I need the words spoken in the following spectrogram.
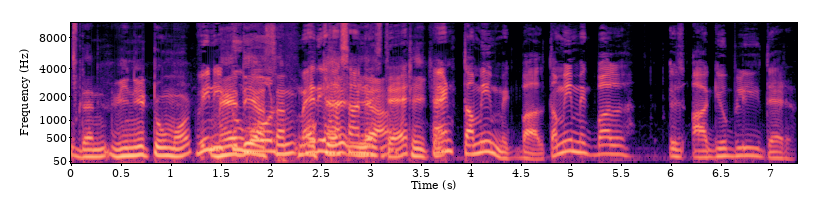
Then we need two more. We need Mehdi two more. Hassan, Mehdi okay, Hassan yeah, is there, and Tamim Iqbal. Tamim Iqbal is arguably their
